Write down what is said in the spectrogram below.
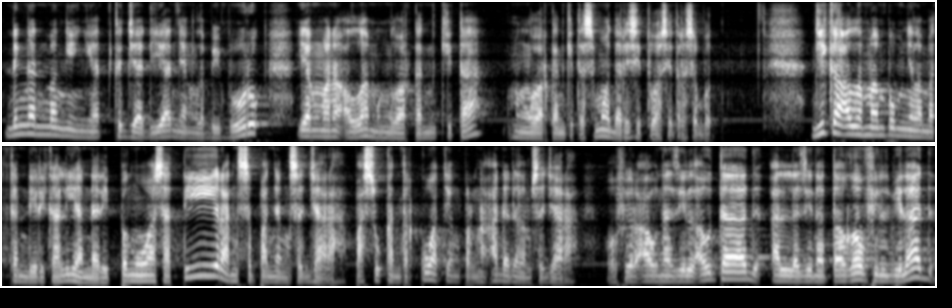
dengan mengingat kejadian yang lebih buruk yang mana Allah mengeluarkan kita mengeluarkan kita semua dari situasi tersebut. Jika Allah mampu menyelamatkan diri kalian dari penguasa tiran sepanjang sejarah, pasukan terkuat yang pernah ada dalam sejarah, wa fir'auna zil autad allazina fil bilad,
